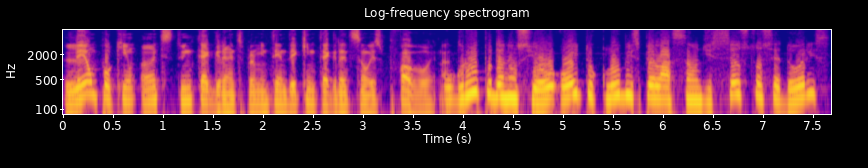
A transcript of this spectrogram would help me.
Lê um pouquinho antes do integrantes, para me entender que integrantes são esses, por favor. Renato. O grupo denunciou oito clubes pela ação de seus torcedores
